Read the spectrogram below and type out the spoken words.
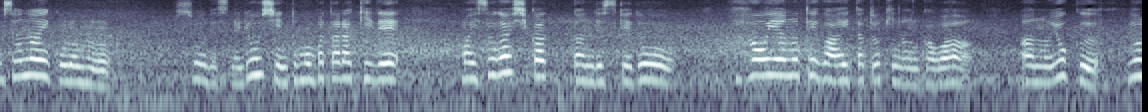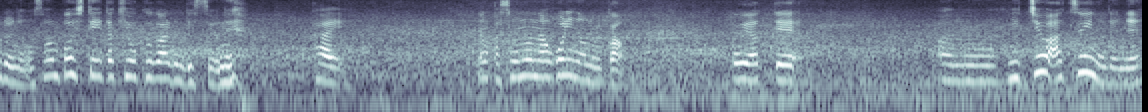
幼い頃もそうですね両親共働きでまあ、忙しかったんですけど母親の手が空いた時なんかはあのよく夜ねお散歩していた記憶があるんですよね。はい。なんかその名残なのかこうやってあの日中は暑いのでね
